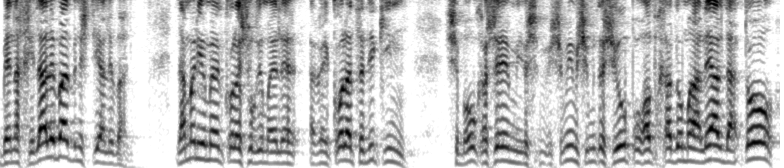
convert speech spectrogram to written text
בין אכילה לבד, בין שתייה לבד. למה אני אומר את כל השיעורים האלה? הרי כל הצדיקים שברוך השם יושבים, שומעים את השיעור פה, אף אחד לא מעלה על דעתו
